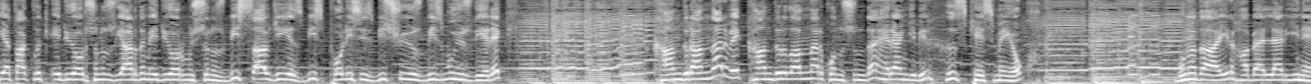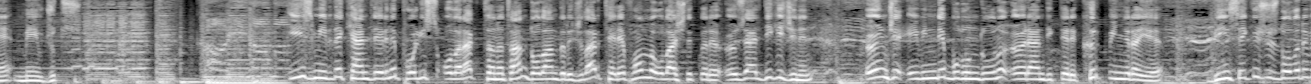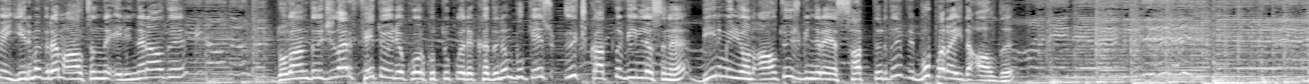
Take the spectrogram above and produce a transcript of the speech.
Yataklık ediyorsunuz, yardım ediyormuşsunuz. Biz savcıyız, biz polisiz, biz şuyuz, biz buyuz diyerek kandıranlar ve kandırılanlar konusunda herhangi bir hız kesme yok. Buna dair haberler yine mevcut. İzmir'de kendilerini polis olarak tanıtan dolandırıcılar telefonla ulaştıkları özel dikicinin önce evinde bulunduğunu öğrendikleri 40 bin lirayı 1800 doları ve 20 gram altınını elinden aldı. Dolandırıcılar FETÖ ile korkuttukları kadının bu kez 3 katlı villasını 1 milyon 600 bin liraya sattırdı ve bu parayı da aldı.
